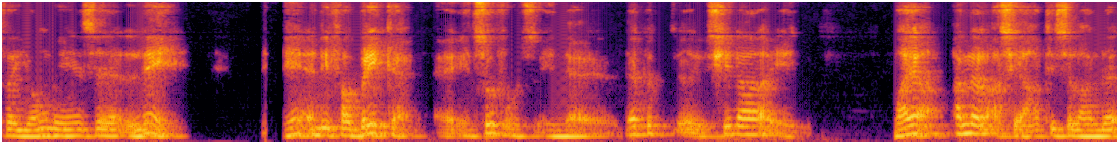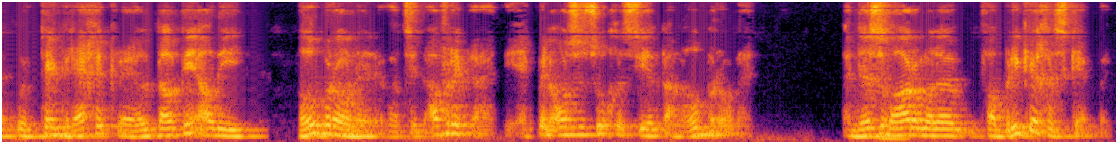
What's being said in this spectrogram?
vir jong mense lê. In die fabrieke eh, en sovoorts en uh, dit het uh, China en baie ander Asiatiese lande oor tyd reg gekry. Hulle dalk nie al die hulpbronne wat Suid-Afrika het nie. Ek ben ons is so geseënd aan hulpbronne. En dis waarom hulle fabrieke geskep het.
